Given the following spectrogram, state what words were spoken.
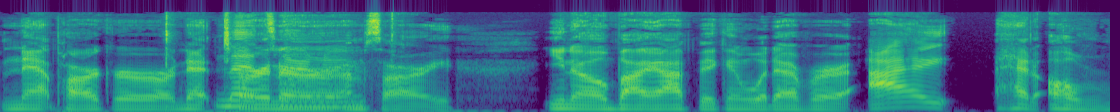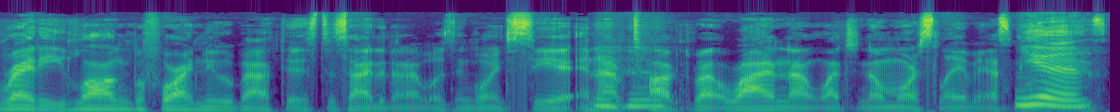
Nat Parker or Nat, Nat Turner, Turner. I'm sorry, you know, biopic and whatever. I had already long before I knew about this decided that I wasn't going to see it, and I've Mhm. talked about why I'm not watching no more slave ass Yeah. movies.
